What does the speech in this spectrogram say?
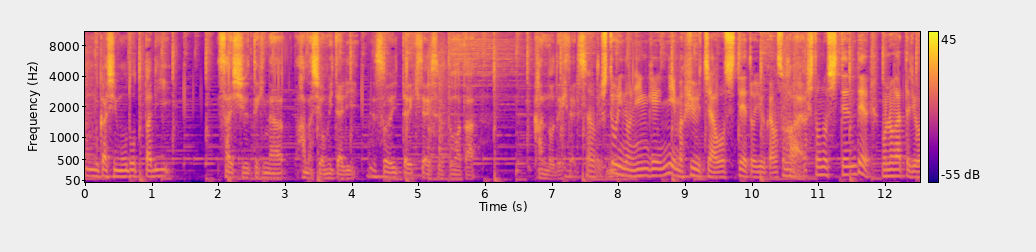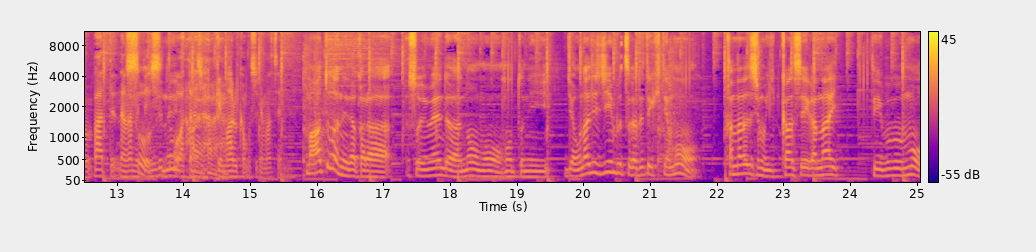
昔戻ったり最終的な話を見たりそう言ったり来たりするとまた感動できたりする、ね、一人の人間にまあフューチャーをしてというかその人の視点で物語をバーって眺めてみると、はい、新しい発見もあるかもしれませんね。まあ、あとはねだからそういう面では脳も本当にじゃあ同じ人物が出てきても必ずしも一貫性がないっていう部分も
